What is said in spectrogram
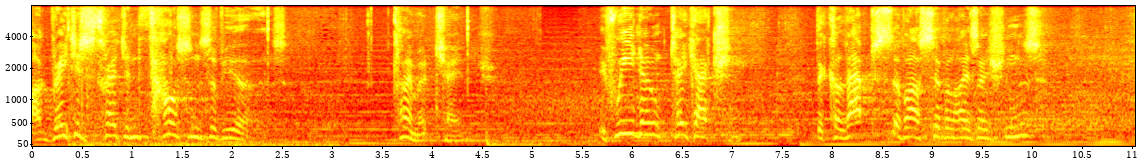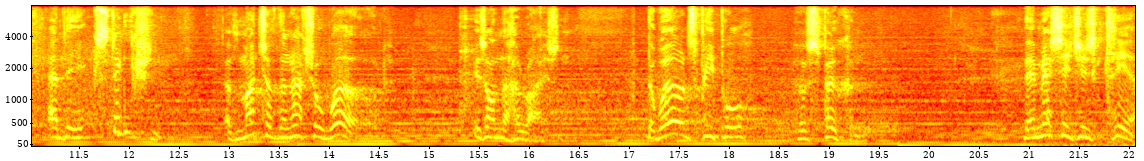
Our greatest threat in thousands of years climate change. If we don't take action, the collapse of our civilizations and the extinction of much of the natural world is on the horizon. The world's people have spoken. Their message is clear.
